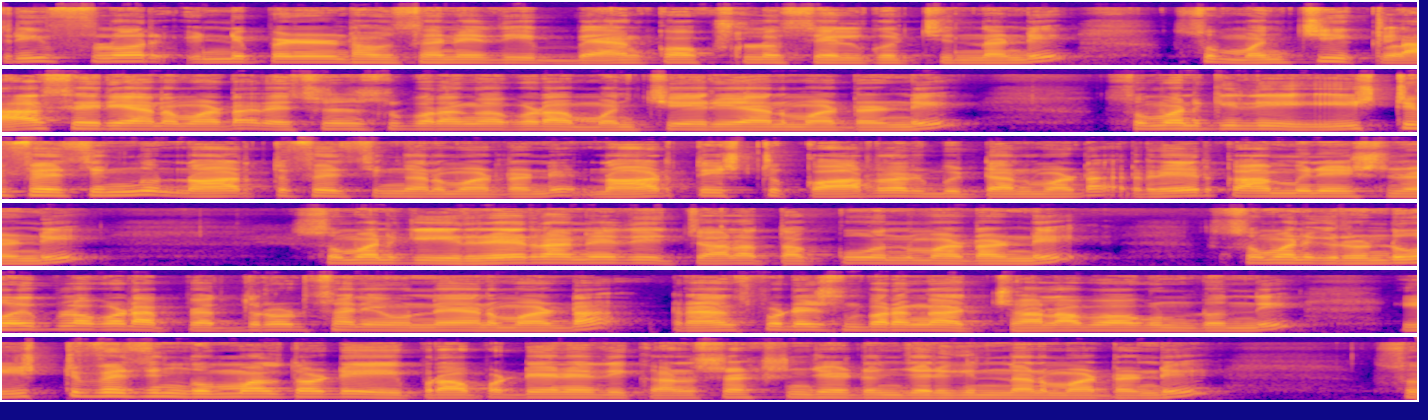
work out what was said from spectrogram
త్రీ ఫ్లోర్ ఇండిపెండెంట్ హౌస్ అనేది బ్యాంకాక్స్లో సేల్కి వచ్చిందండి. సో మంచి క్లాస్ ఏరియా అనమాట రెసిడెన్షియల్ పరంగా కూడా మంచి ఏరియా అనమాట అండి. సో మనకి ఇది ఈస్ట్ ఫేసింగ్ నార్త్ ఫేసింగ్ అనమాట అండి. నార్త్ ఈస్ట్ కార్నర్ బిట్ అనమాట రేర్ కాంబినేషన్ అండి. సో మనకి రేర్ అనేది చాలా తక్కువ అనమాట అండి. సో మనకి రెండు వైపులా కూడా పెద్ద రోడ్స్ అనేవి ఉన్నాయన్నమాట. ట్రాన్స్పోర్టేషన్ పరంగా చాలా బాగుంటుంది. ఈస్ట్ ఫేసింగ్ గుమ్మాలతోటి ప్రాపర్టీ అనేది కన్స్ట్రక్షన్ చేయడం జరిగిందనమాట అండి. సో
